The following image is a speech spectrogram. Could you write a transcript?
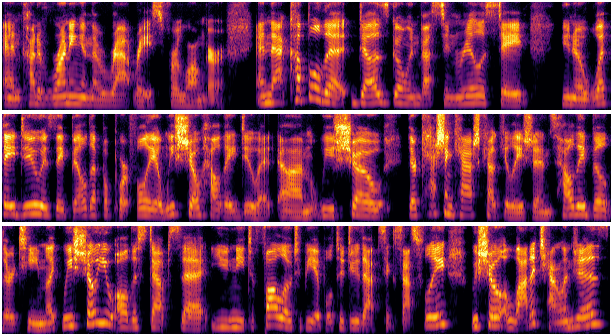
and kind of running in the rat race for longer. And that couple that does go invest in real estate you know what they do is they build up a portfolio and we show how they do it um, we show their cash and cash how they build their team. Like we show you all the steps that you need to follow to be able to do that successfully. We show a lot of challenges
